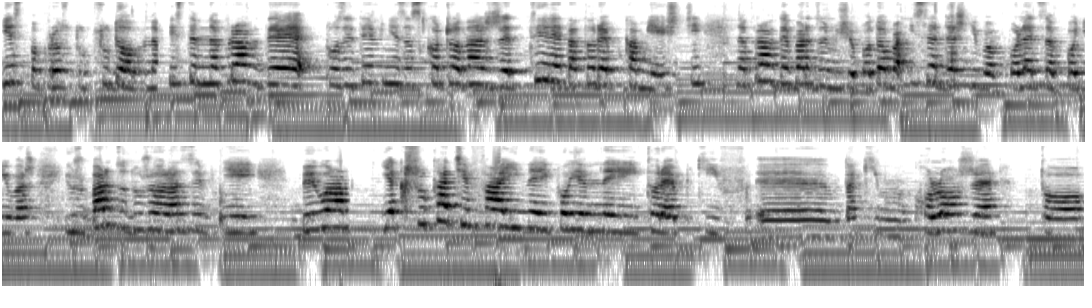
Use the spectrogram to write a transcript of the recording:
Jest po prostu cudowna. Jestem naprawdę pozytywnie zaskoczona, że tyle ta torebka mieści. Naprawdę bardzo mi się podoba i serdecznie Wam polecam, ponieważ już bardzo dużo razy w niej byłam. Jak szukacie fajnej, pojemnej torebki w e, takim kolorze, to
